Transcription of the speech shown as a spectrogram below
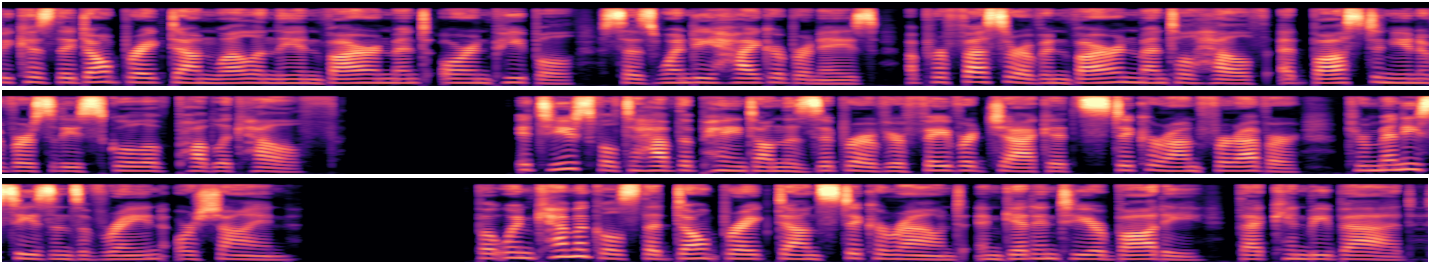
because they don't break down well in the environment or in people, says Wendy Heiger a professor of environmental health at Boston University's School of Public Health. It's useful to have the paint on the zipper of your favorite jacket stick around forever, through many seasons of rain or shine. But when chemicals that don't break down stick around and get into your body, that can be bad.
